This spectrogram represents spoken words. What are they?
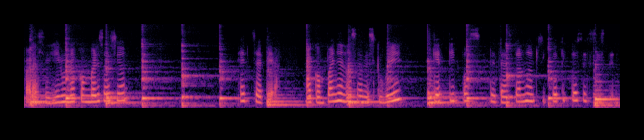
para seguir una conversación, etc. Acompáñanos a descubrir qué tipos de trastornos psicóticos existen.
